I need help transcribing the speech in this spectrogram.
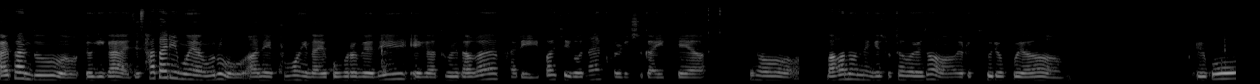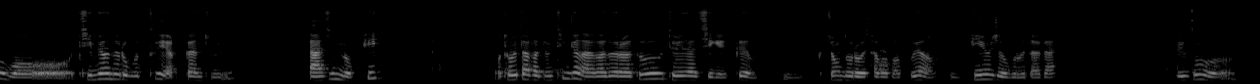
발판도 여기가 이제 사다리 모양으로 안에 구멍이 나 있고 그러면은 애가 돌다가 발이 빠지거나 걸릴 수가 있대요. 그래서 막아놓는 게 좋다 그래서 이렇게 그렸고요. 그리고 뭐 지면으로부터 약간 좀 낮은 높이 뭐 돌다가 좀 튕겨 나가더라도 들여다치게끔 음, 그 정도로 잡아봤고요. 음, 비율적으로다가 그리고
